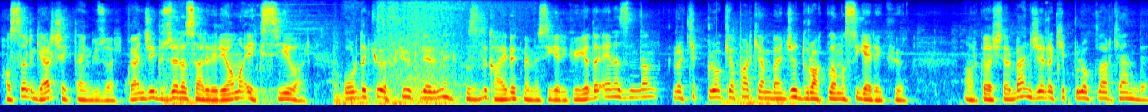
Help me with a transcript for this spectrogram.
Hasarı gerçekten güzel. Bence güzel hasar veriyor ama eksiği var. Oradaki öfke yüklerini hızlı kaybetmemesi gerekiyor. Ya da en azından rakip blok yaparken bence duraklaması gerekiyor. Arkadaşlar bence rakip bloklarken de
